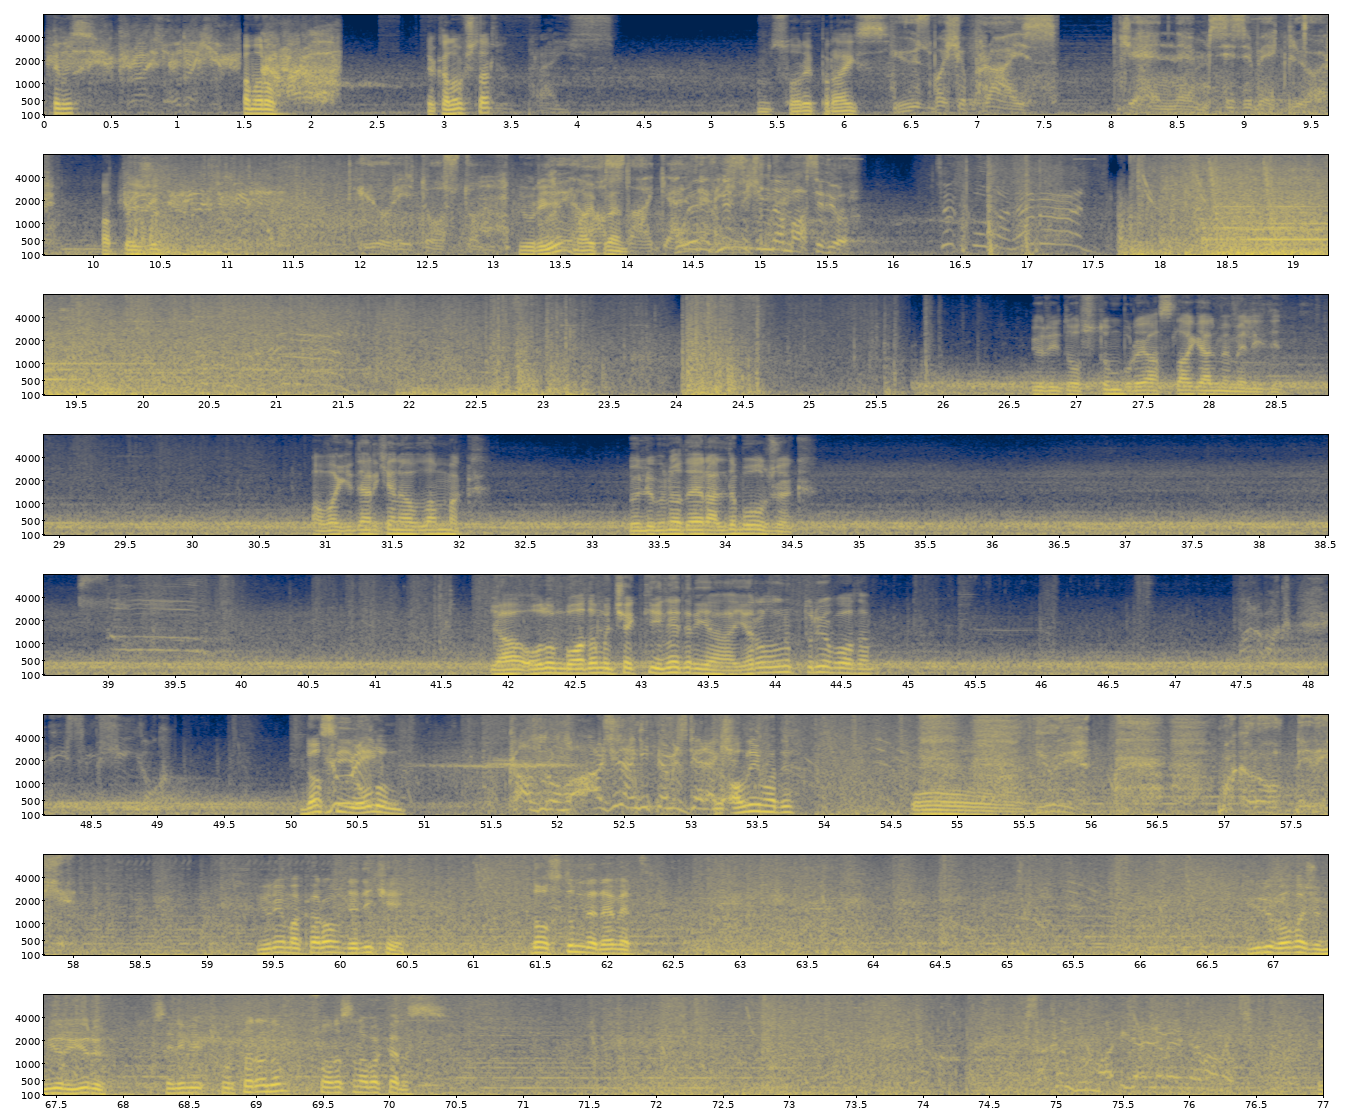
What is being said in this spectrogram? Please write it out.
Temiz. Kamarov. Yakalamışlar. I'm sorry Price. Yüzbaşı Price. Cehennem sizi bekliyor. Patlayıcı. Yuri dostum. Yuri, buraya my friend. asla Bu herif ne sikimden bahsediyor? Yuri dostum buraya asla gelmemeliydin. Ava giderken avlanmak. Bölümün adı herhalde bu olacak. Ya oğlum bu adamın çektiği nedir ya? Yaralanıp duruyor bu adam. Bana bak. İyisin bir şeyin yok. Nasıl iyi oğlum? Kaldır onu. Acilen gitmemiz gerek. E, alayım hadi. Oo. Yuri, Makarov dedi ki Yuri Makarov dedi ki Dostum dedi evet. Yürü babacım yürü yürü. Seni bir kurtaralım sonrasına bakarız.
